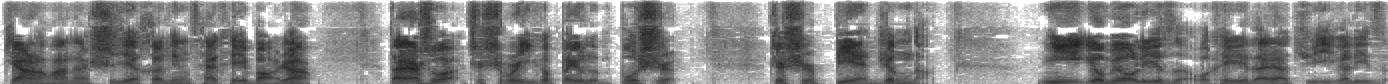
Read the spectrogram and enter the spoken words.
这样的话呢，世界和平才可以保障。大家说这是不是一个悖论？不是，这是辩证的。你有没有例子？我可以给大家举一个例子。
